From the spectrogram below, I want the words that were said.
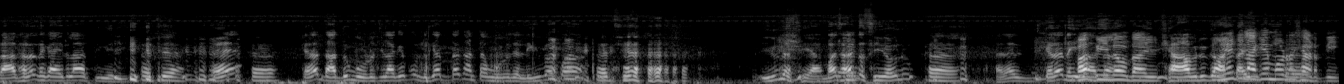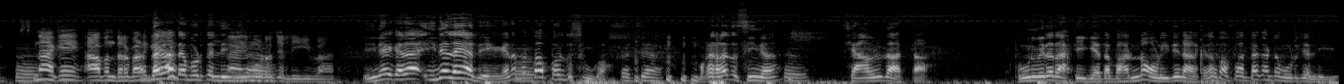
ਰਾਤ ਹਲੇ ਸ਼ਿਕਾਇਤ ਲਾਤੀ ਮੇਰੀ ਅੱਛਾ। ਹੈ? ਹਾਂ, ਕਹਿੰਦਾ ਦਾਦੂ ਮੋਟਰ ਚਲਾ ਕੇ ਭੁੱਲ ਗਿਆ ਅੱਧਾ ਘੰਟਾ ਮੋਟਰ ਚੱਲੀ ਗਈ ਪਾਪਾ। ਅੱਛਾ। ਇਹਨੂੰ ਦੱਸਿਆ। ਮੈਂ ਸਾਰਾ ਦੱਸੀ ਨਾ ਉਹਨੂੰ। ਹਾਂ। ਕਹਿੰਦਾ ਕਹਿੰਦਾ ਨਹੀਂ ਭਾਬੀ ਰਾਤ- ਲਾਉਂਦਾ ਈ ਸ਼ਾਮ ਨੂੰ ਇਹ ਦੱਸਤਾ ਚਲਾ ਕੇ ਮੋਟਰ ਛੱਡਤੀ। ਨਹਾ ਕੇ ਆਪ ਅੰਦਰ ਵੜ ਅੱਧਾ ਗਿਆ। ਘੰਟਾ ਮੋਟਰ ਚੱਲੀ ਐ ਗਈ। ਮੋਟਰ ਚੱਲੀ ਗਈ ਬਾਹਰ। ਇਹਨੇ ਕਹਿੰਦਾ ਇਹਨੇ ਲਿਆ ਦੇਖ ਕਹਿੰਦਾ ਮੈਂ ਪਾਪਾ ਨੂੰ ਦੱਸੂਗਾ। ਅੱਛਾ। ਮੈਂ ਕਿਹਾ ਸਾਲਾ ਦੱਸੀ ਨਾ। ਹਾਂ, ਸ਼ਾਮ ਨੂੰ ਦੱਸਤਾ ਫੋਨ ਮੇਰਾ ਰੱਖ ਕੇ ਗਿਆ ਤਾਂ ਬਾਹਰ ਨਹਾਉਣੀ ਦੇ ਨਾਲ ਕਹਿੰਦਾ ਪਾਪਾ ਅੱਧਾ ਘੰਟਾ ਮੋਟਰ ਚੱਲੀ ਗਈ।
